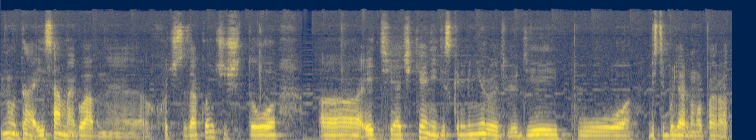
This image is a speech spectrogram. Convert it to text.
Ну да, и самое главное, хочется закончить, что э, эти очки, они дискриминируют людей по вестибулярному аппарату.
